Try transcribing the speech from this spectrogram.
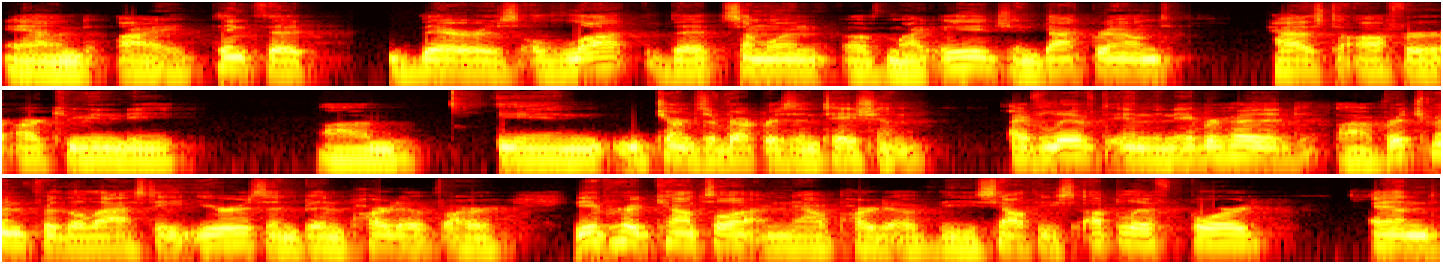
and I think that there is a lot that someone of my age and background has to offer our community um, in terms of representation. I've lived in the neighborhood of Richmond for the last eight years and been part of our neighborhood council. I'm now part of the Southeast Uplift Board. And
